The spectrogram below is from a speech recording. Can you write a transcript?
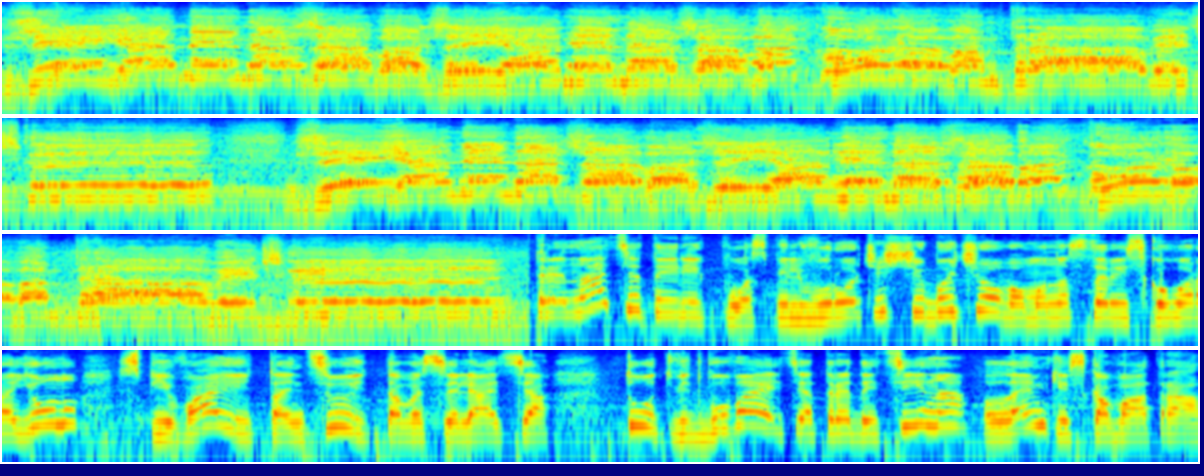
Же я не нажава, я не нажава, коровам травички. Тринадцятий рік поспіль в урочищі Бичова Монастириського району співають, танцюють та веселяться. Тут відбувається традиційна лемківська ватра.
